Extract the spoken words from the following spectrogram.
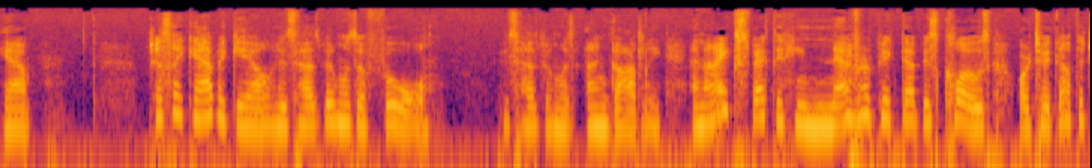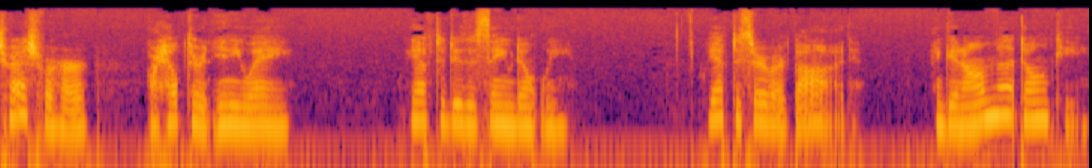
Yep. Just like Abigail, whose husband was a fool, whose husband was ungodly, and I expect that he never picked up his clothes or took out the trash for her or helped her in any way. We have to do the same, don't we? We have to serve our God and get on that donkey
